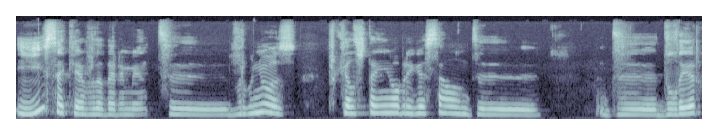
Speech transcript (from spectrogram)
E isso é que é verdadeiramente vergonhoso, porque eles têm a obrigação de, de, de ler,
